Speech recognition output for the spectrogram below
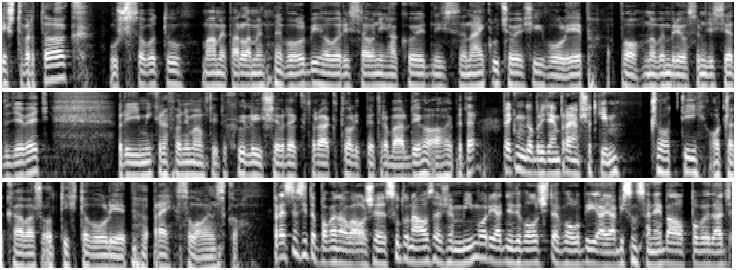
Je štvrtok, už v sobotu máme parlamentné voľby, hovorí sa o nich ako jedný z najkľúčovejších volieb po novembri 89. Pri mikrofóne mám v tejto chvíli šéf-redaktora Aktualit Petra Bardieho. Ahoj Peter. Pekný dobrý deň prajem všetkým. Čo ty očakávaš od týchto volieb pre Slovensko? Presne si to pomenoval, že sú tu naozaj že mimoriadne dôležité voľby a ja by som sa nebal povedať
